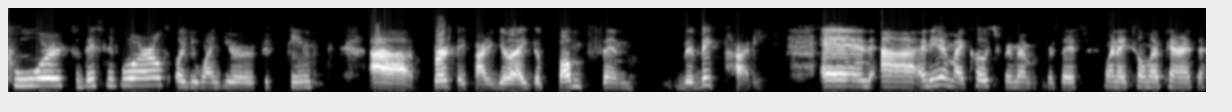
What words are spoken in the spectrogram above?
tour to Disney World, or you want your 15th uh, birthday party? You know, like the bumps and the big party?" And uh, and even my coach remembers this when I told my parents, I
